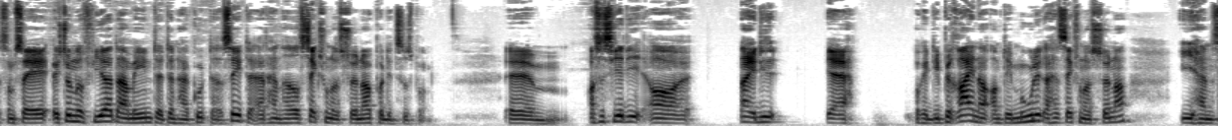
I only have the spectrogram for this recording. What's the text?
som sagde, i 1704, der mente den her gut, der havde set det, at han havde 600 sønner på det tidspunkt. Øhm, og så siger de, og, nej, de, ja, okay, de beregner, om det er muligt at have 600 sønner i hans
